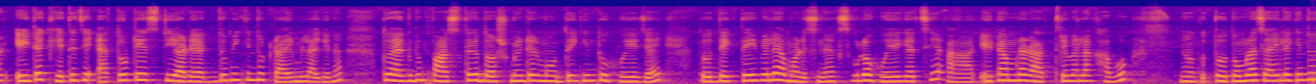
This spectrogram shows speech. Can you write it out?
আর এইটা খেতে যে এত টেস্টি আর একদমই কিন্তু টাইম লাগে না, তো একদম পাঁচ থেকে দশ মিনিটের মধ্যেই কিন্তু হয়ে যায়। তো দেখতেই পেলে আমার স্ন্যাক্সগুলো হয়ে গেছে। আর এটা আমরা রাত্রেবেলা খাব। তো তোমরা চাইলে কিন্তু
